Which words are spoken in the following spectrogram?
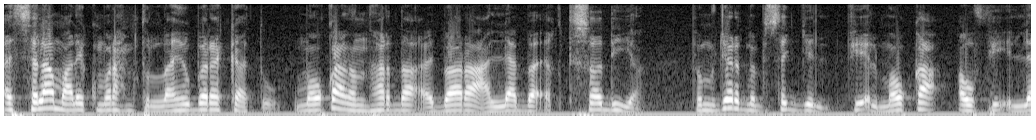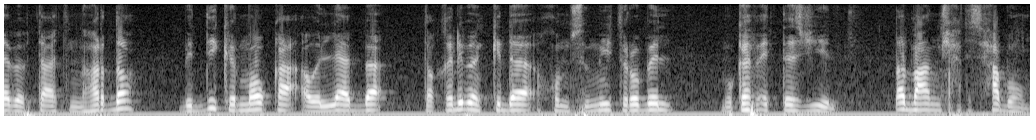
السلام عليكم ورحمة الله وبركاته. موقعنا النهاردة عبارة عن لعبة اقتصادية. فمجرد ما بتسجل في الموقع أو في اللعبة بتاعت النهاردة بيديك الموقع أو اللعبة تقريبا كده 500 روبل مكافأة تسجيل. طبعا مش هتسحبهم.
